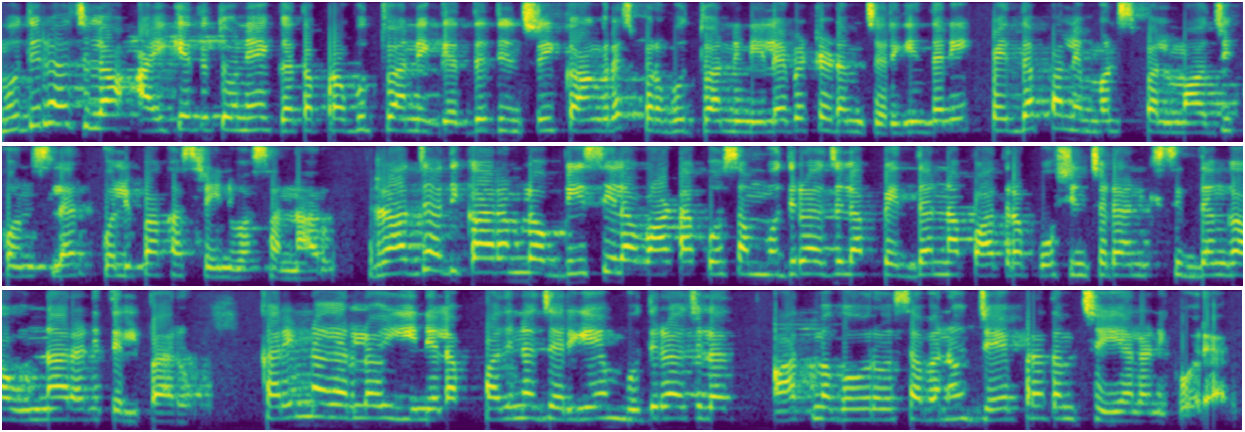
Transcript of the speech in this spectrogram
ముదిరాజుల ఐక్యతతోనే గత ప్రభుత్వాన్ని గద్దెదించి కాంగ్రెస్ ప్రభుత్వాన్ని నిలబెట్టడం జరిగిందని పెద్దపల్లి మున్సిపల్ మాజీ కౌన్సిలర్ కొలిపాక శ్రీనివాస్ అన్నారు. రాజ్యాధికారంలో బీసీల వాటా కోసం ముదిరాజుల పెద్దన్న పాత్ర పోషించడానికి సిద్ధంగా ఉన్నారని తెలిపారు. కరీంనగర్లో ఈ నెల పదిన జరిగే ముదిరాజుల ఆత్మగౌరవ సభను జయప్రదం చేయాలని కోరారు.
